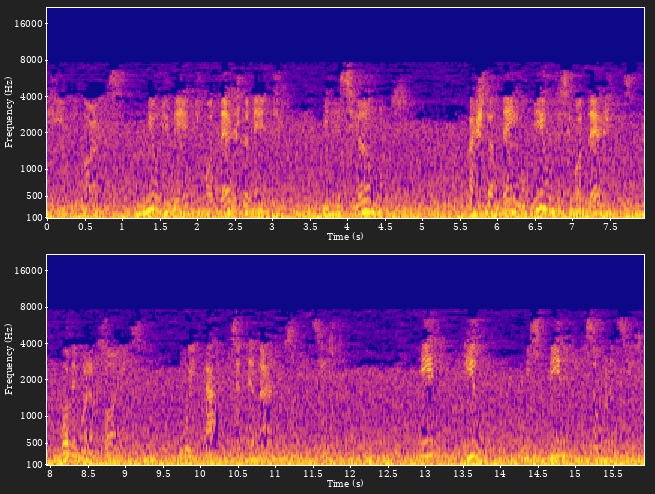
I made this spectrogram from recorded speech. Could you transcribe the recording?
dia que nós, humildemente, modestamente, iniciamos as também humildes e modestas comemorações do oitavo centenário de São Francisco, ele viu o Espírito de São Francisco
